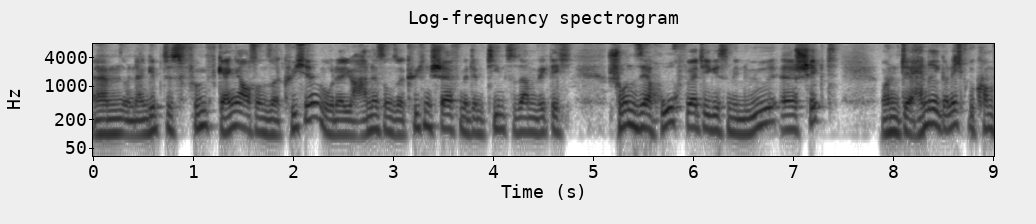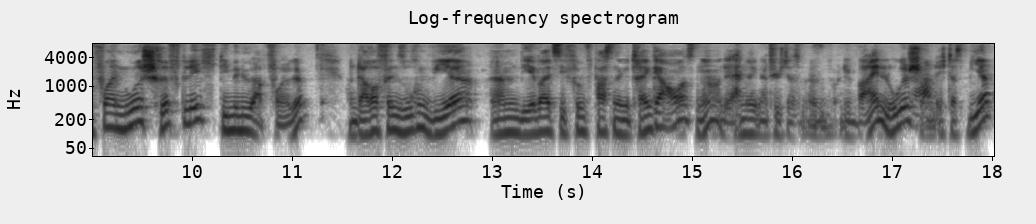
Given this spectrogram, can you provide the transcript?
Ähm, und dann gibt es fünf Gänge aus unserer Küche, wo der Johannes, unser Küchenchef, mit dem Team zusammen wirklich schon sehr hochwertiges Menü äh, schickt. Und der Henrik und ich bekommen vorher nur schriftlich die Menüabfolge. Und daraufhin suchen wir ähm, jeweils die fünf passenden Getränke aus. Ne? Der Henrik natürlich das, äh, den Wein, logisch, ja. und ich das Bier.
